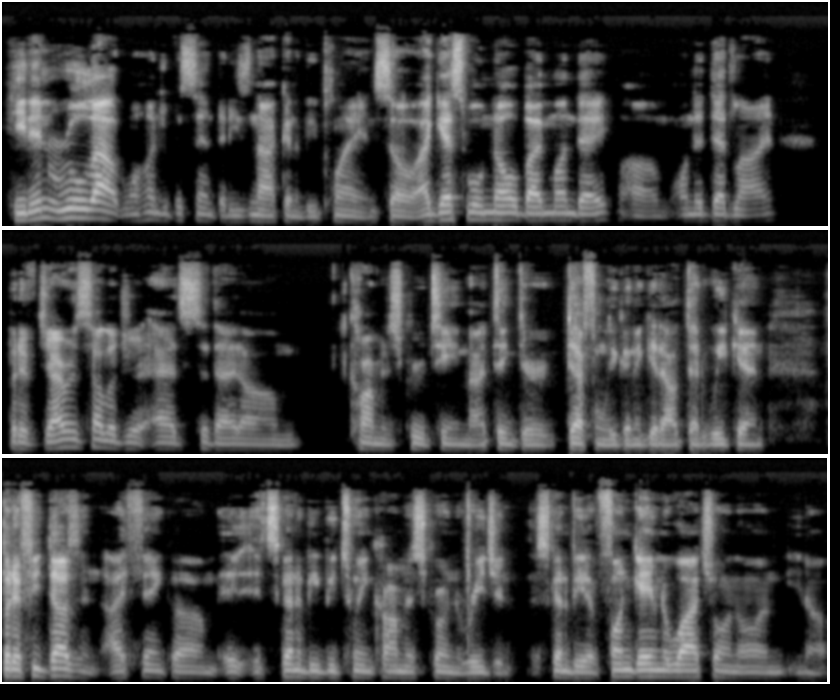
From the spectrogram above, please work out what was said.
he didn't rule out 100% that he's not going to be playing. So I guess we'll know by Monday um, on the deadline. But if Jared Sullinger adds to that um, Carmen's crew team, I think they're definitely going to get out that weekend. But if he doesn't, I think um, it, it's going to be between Carmen's crew and the region. It's going to be a fun game to watch on on you know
